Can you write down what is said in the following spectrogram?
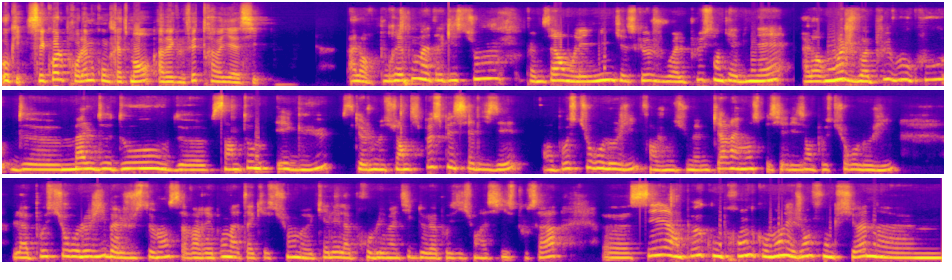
Ok, c'est quoi le problème concrètement avec le fait de travailler assis? Alors, pour répondre à ta question, comme ça, on l'élimine, qu'est-ce que je vois le plus en cabinet? Alors, moi, je vois plus beaucoup de mal de dos ou de symptômes aigus, parce que je me suis un petit peu spécialisée en posturologie. Enfin, je me suis même carrément spécialisée en posturologie. La posturologie, bah justement, ça va répondre à ta question de quelle est la problématique de la position assise, tout ça. Euh, c'est un peu comprendre comment les gens fonctionnent euh,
